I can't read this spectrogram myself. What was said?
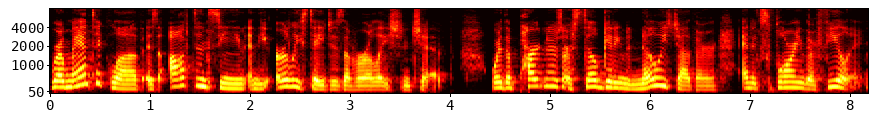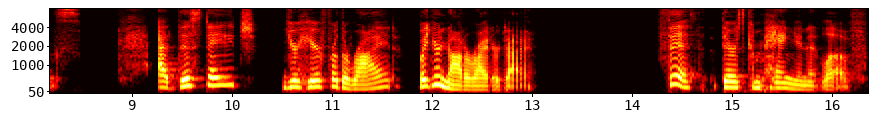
Romantic love is often seen in the early stages of a relationship, where the partners are still getting to know each other and exploring their feelings. At this stage, you're here for the ride, but you're not a ride or die. Fifth, there's companionate love.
